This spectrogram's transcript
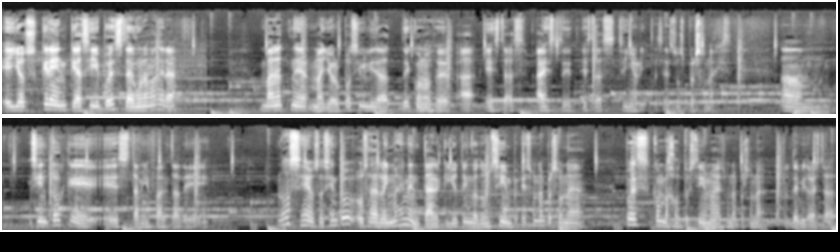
ellos creen que así pues de alguna manera van a tener mayor posibilidad de conocer a estas, a este, estas señoritas, estos personajes. siento que es también falta de... No sé, o sea, siento, o sea, la imagen mental que yo tengo de un simp es una persona pues con baja autoestima, es una persona, pues, debido a esta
